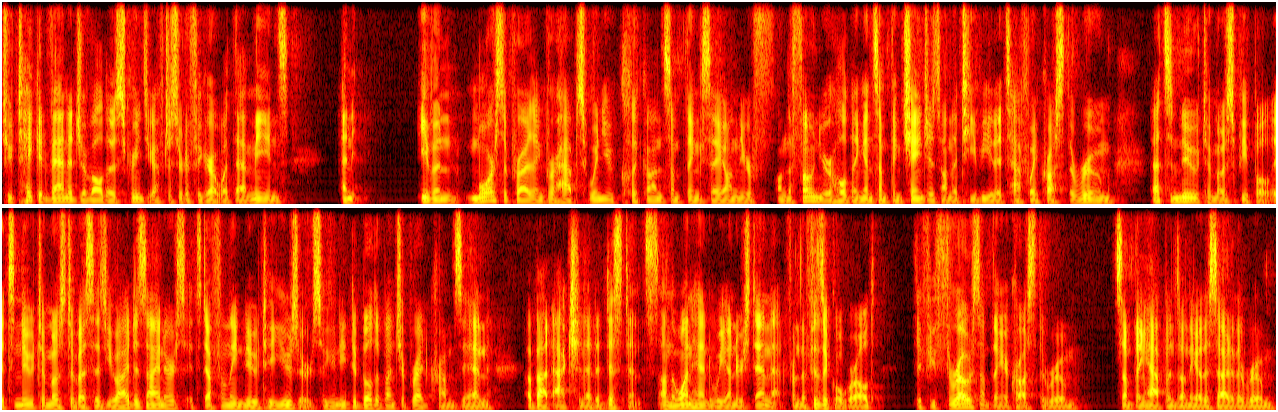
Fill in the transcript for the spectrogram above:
to take advantage of all those screens, you have to sort of figure out what that means. And even more surprising, perhaps, when you click on something, say on, your, on the phone you're holding and something changes on the TV that's halfway across the room, that's new to most people. It's new to most of us as UI designers. It's definitely new to users. So you need to build a bunch of breadcrumbs in about action at a distance. On the one hand, we understand that from the physical world. If you throw something across the room, something happens on the other side of the room.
